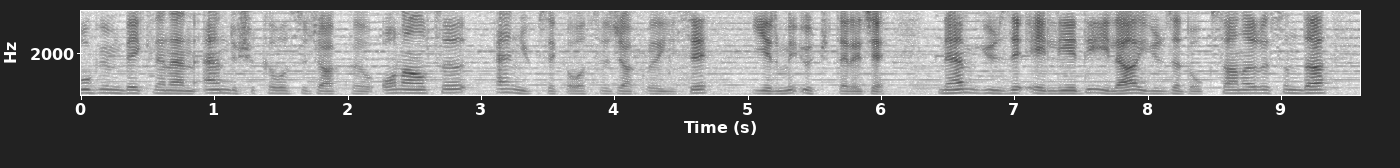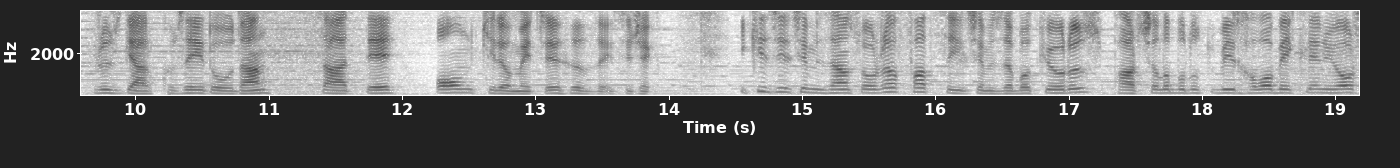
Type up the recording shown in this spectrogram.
Bugün beklenen en düşük hava sıcaklığı 16, en yüksek hava sıcaklığı ise 23 derece. Nem %57 ila %90 arasında, rüzgar kuzeydoğudan saatte 10 km hızla esecek. İkiz ilçemizden sonra Fatsa ilçemize bakıyoruz. Parçalı bulutlu bir hava bekleniyor.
